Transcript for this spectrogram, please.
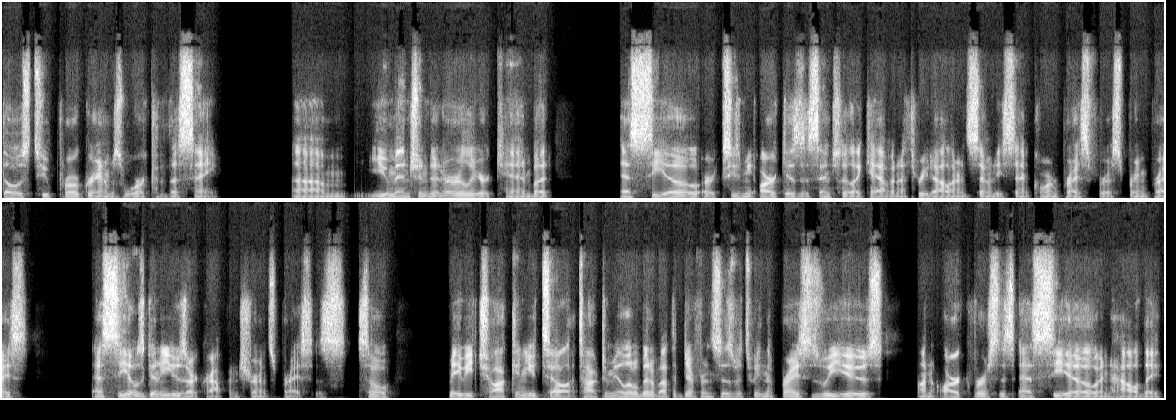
those two programs work the same. Um, you mentioned it earlier, Ken, but SCO or excuse me, ARC is essentially like having a three dollar and seventy cent corn price for a spring price. SCO is going to use our crop insurance prices. So maybe Chalk, can you tell talk to me a little bit about the differences between the prices we use on ARC versus SCO and how they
